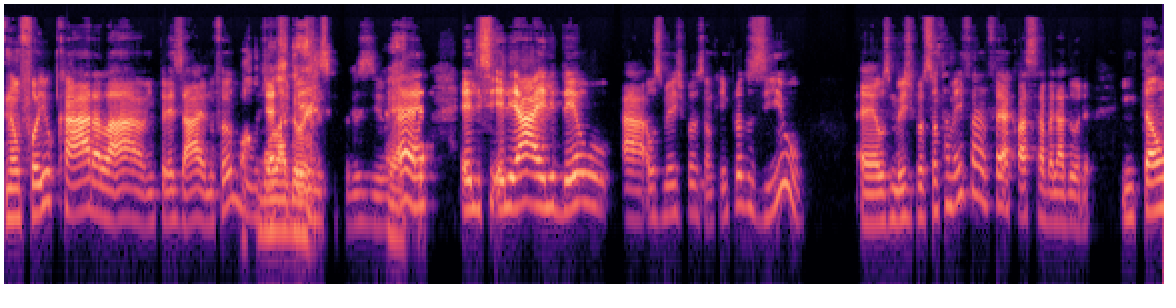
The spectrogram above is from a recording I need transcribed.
não foi o cara lá, o empresário, não foi o, o Jeff Bezos que produziu. É. é, ele, ele, ah, ele deu a, os meios de produção. Quem produziu é, os meios de produção também foi, foi, a classe trabalhadora. Então,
